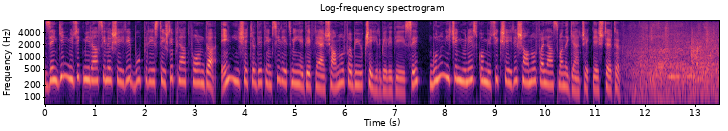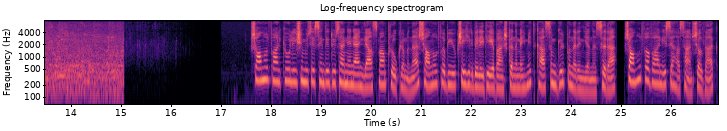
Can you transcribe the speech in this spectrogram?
Zengin müzik mirasıyla şehri bu prestijli platformda en iyi şekilde temsil etmeyi hedefleyen Şanlıurfa Büyükşehir Belediyesi, bunun için UNESCO Müzik Şehri Şanlıurfa lansmanı gerçekleştirdi. Şanlıurfa Arkeoloji Müzesi'nde düzenlenen lansman programına Şanlıurfa Büyükşehir Belediye Başkanı Mehmet Kasım Gülpınar'ın yanı sıra Şanlıurfa Valisi Hasan Şıldak,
